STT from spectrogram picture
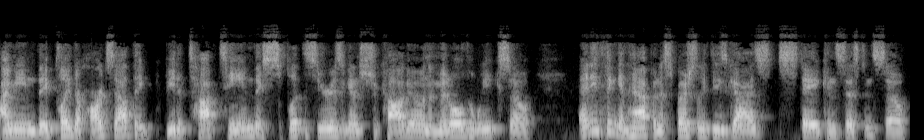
I mean they played their hearts out. They beat a top team. They split the series against Chicago in the middle of the week. So anything can happen, especially if these guys stay consistent. So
